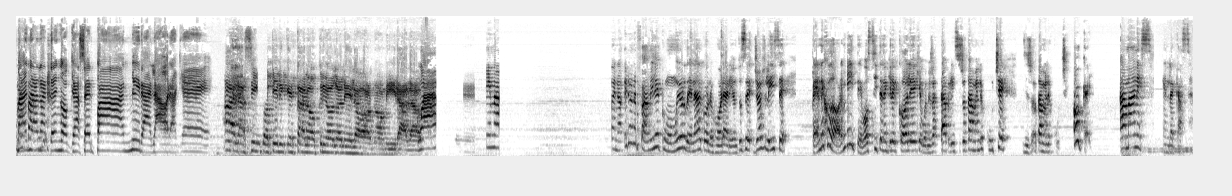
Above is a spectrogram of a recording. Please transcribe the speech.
Mañana tengo que hacer pan. Mira la hora que. A las 5 tienen que estar los criollos en el horno, mira la Guau. Bueno, era una familia como muy ordenada con los horarios. Entonces Josh le dice, pendejo, dormite, vos sí tenés que ir al colegio. Bueno, ya está, pero dice, yo también lo escuché. Dice, yo también lo escuché. Ok. Amanece en la casa.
